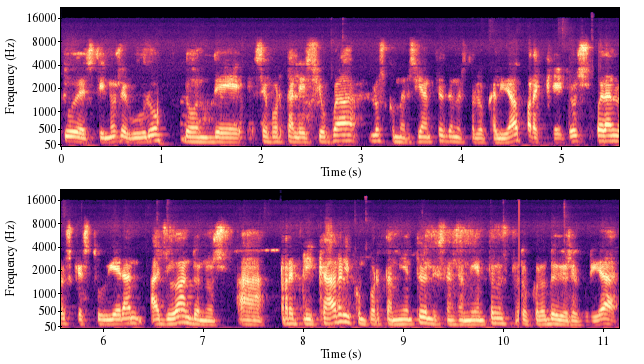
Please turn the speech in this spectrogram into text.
tu destino seguro, donde se fortaleció a los comerciantes de nuestra localidad para que ellos fueran los que estuvieran ayudándonos a replicar el comportamiento del distanciamiento en los protocolos de bioseguridad.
